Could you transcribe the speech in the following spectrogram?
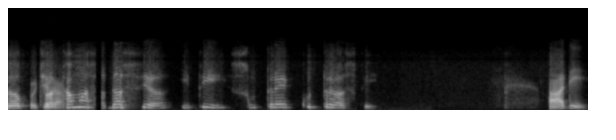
प्रथमसदस्य इति सूत्रे कुत्र अस्ति? आदि।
